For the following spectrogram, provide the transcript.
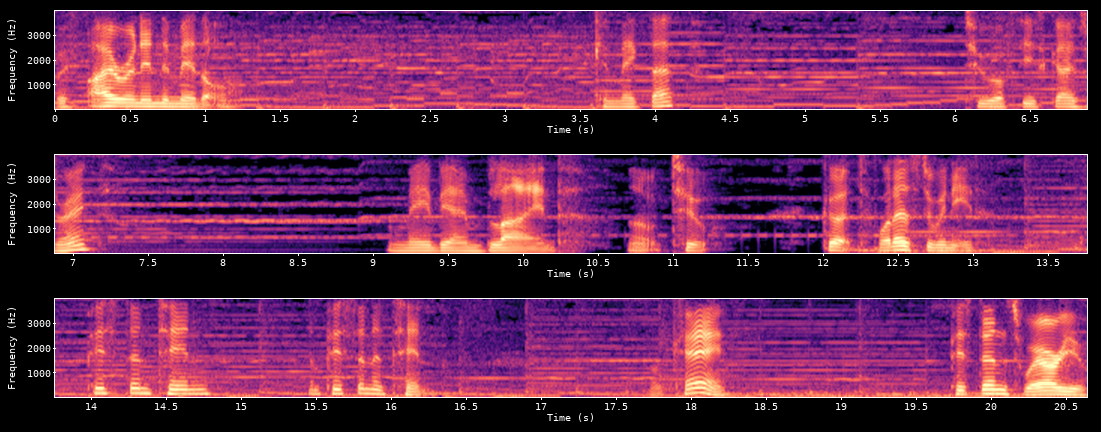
With iron in the middle. Can make that. Two of these guys, right? Maybe I'm blind. No, two. Good. What else do we need? Piston, tin, and piston and tin. Okay. Pistons, where are you?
